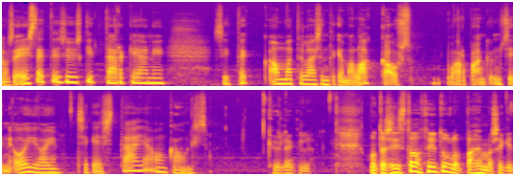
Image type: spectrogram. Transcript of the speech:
on se esteettisyyskin tärkeä, niin sitten ammattilaisen tekemä lakkaus varpaan kynsin, niin oi oi, se kestää ja on kaunis. Kyllä, kyllä. Mutta siis tohtii tulla pahemmassakin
